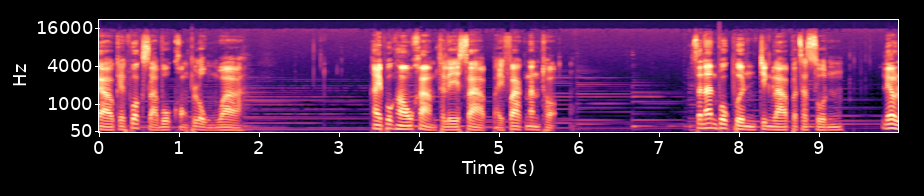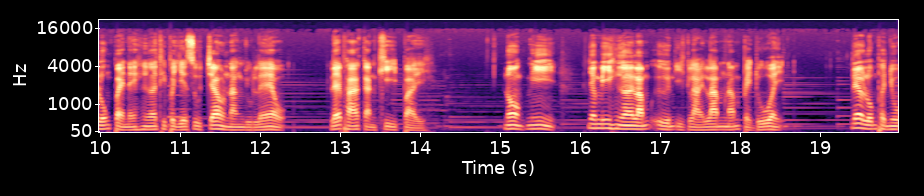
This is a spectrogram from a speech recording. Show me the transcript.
กล่าวแก่พวกสาวกของพระองค์ว่า ให้พวกเขาข้ามทะเลสาบไปฝากนั่นเถาะ ฉะนั้นพวกเพิ่นจึงลาประชาชนแล้วลงไปในเรือที่พระเยซูเจ้านั่งอยู่แล้ว และพากันขี่ไป นอกนี้ยังมีเรือลำอื่นอีกหลายลำน้ำไปด้วย แล้วลมพายุ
